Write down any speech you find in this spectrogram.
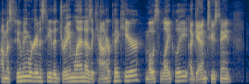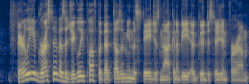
I'm assuming we're gonna see the Dreamland as a counter pick here, most likely. Again, 2saint, fairly aggressive as a Jigglypuff, but that doesn't mean the stage is not gonna be a good decision for him.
